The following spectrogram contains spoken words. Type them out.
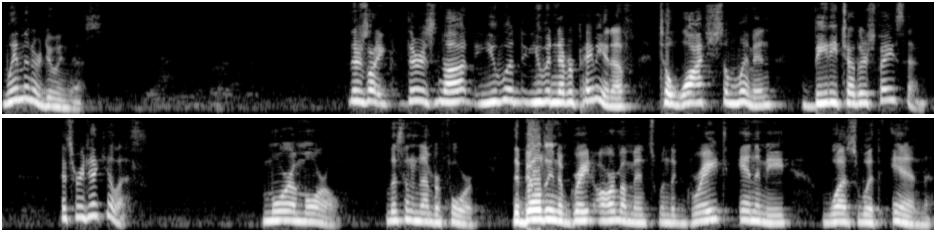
Women are doing this. There's like, there's not, you would, you would never pay me enough to watch some women beat each other's face in. It's ridiculous. More immoral. Listen to number four the building of great armaments when the great enemy was within.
